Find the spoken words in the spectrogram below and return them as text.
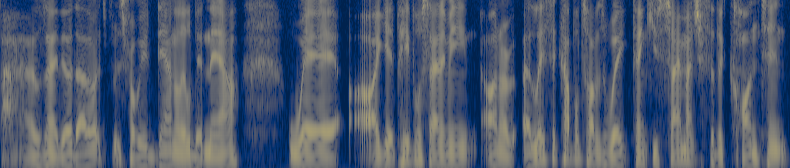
It was only the other day. It's probably down a little bit now. Where I get people saying to me on a, at least a couple times a week, "Thank you so much for the content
